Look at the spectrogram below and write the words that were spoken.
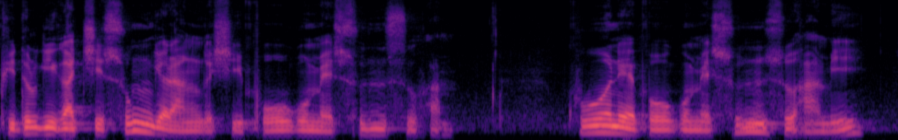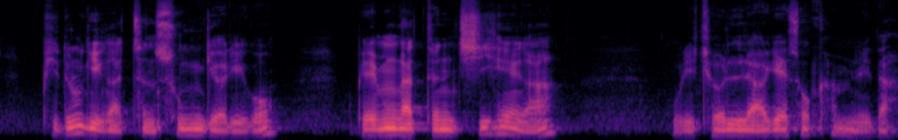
비둘기같이 순결한 것이 복음의 순수함, 구원의 복음의 순수함이 비둘기 같은 순결이고 뱀 같은 지혜가 우리 전략에 속합니다.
